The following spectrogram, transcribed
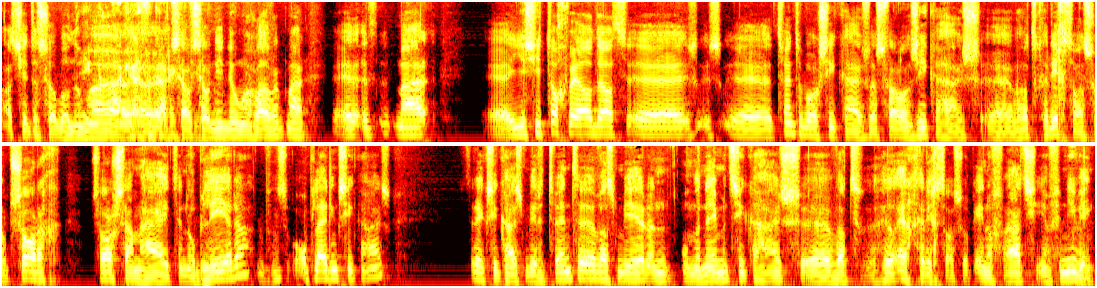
als je dat zo wil noemen. ik zou het zo niet noemen, geloof ik. Maar, het- maar je ziet toch wel dat Twenteborg ziekenhuis was vooral een ziekenhuis... wat gericht was op zorg, zorgzaamheid en op leren. Dat was opleidingsziekenhuis. Streekziekenhuis Midden-Twente was meer een ondernemend ziekenhuis... eh, wat heel erg gericht was op innovatie en vernieuwing.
